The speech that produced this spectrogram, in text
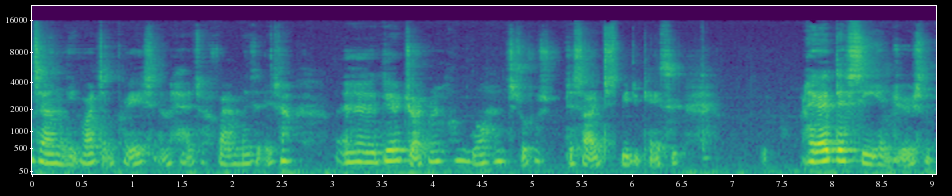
certain Levites and priests and heads of families of Israel uh, give judgment on the Lord and still decide disputed cases. He had this see in Jerusalem,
